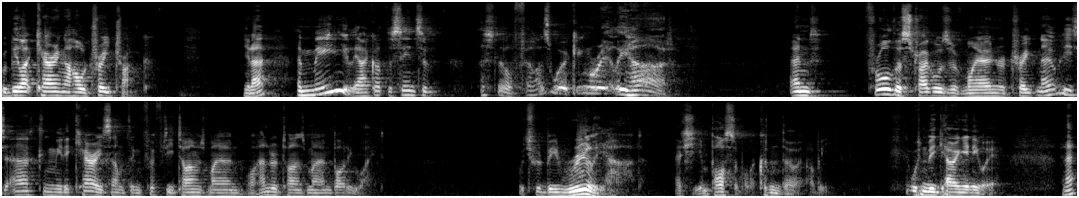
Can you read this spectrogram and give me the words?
would be like carrying a whole tree trunk. You know? Immediately I got the sense of, this little fella's working really hard. And for all the struggles of my own retreat, nobody's asking me to carry something 50 times my own or 100 times my own body weight, which would be really hard. Actually, impossible. I couldn't do it. I'll be, wouldn't be going anywhere. You know?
